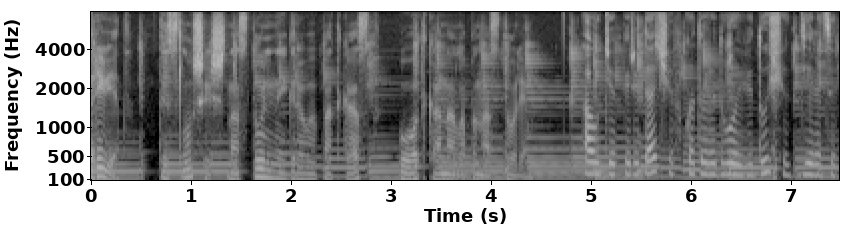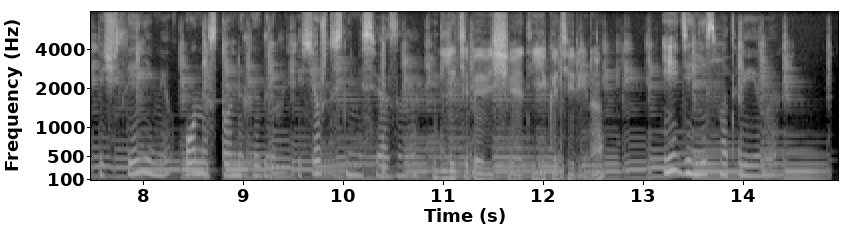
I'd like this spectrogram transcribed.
Привет! Ты слушаешь настольный игровой подкаст от канала по настоле. Аудиопередача, в которой двое ведущих делятся впечатлениями о настольных играх и все, что с ними связано. Для тебя вещает Екатерина и Денис Матвеева.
